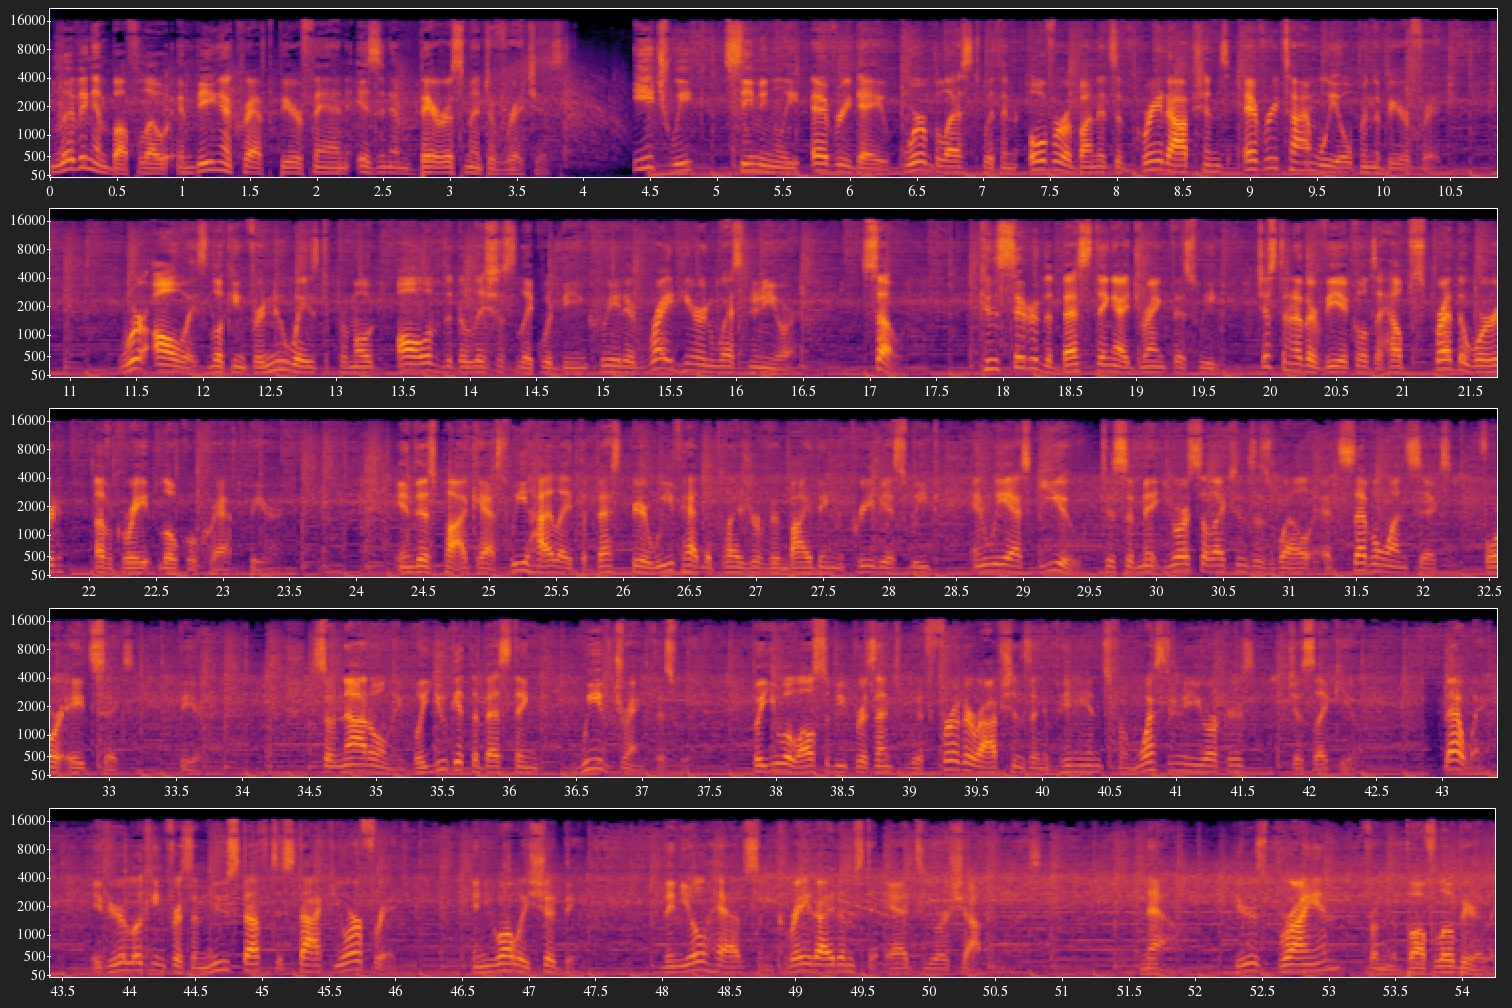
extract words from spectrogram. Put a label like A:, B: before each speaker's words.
A: Living in Buffalo and being a craft beer fan is an embarrassment of riches. Each week, seemingly every day, we're blessed with an overabundance of great options every time we open the beer fridge. We're always looking for new ways to promote all of the delicious liquid being created right here in Western New York. So, consider the best thing I drank this week just another vehicle to help spread the word of great local craft beer. In this podcast, we highlight the best beer we've had the pleasure of imbibing the previous week, and we ask you to submit your selections as well at 716 486 Beer. So not only will you get the best thing we've drank this week, but you will also be presented with further options and opinions from Western New Yorkers just like you. That way, if you're looking for some new stuff to stock your fridge, and you always should be, then you'll have some great items to add to your shopping list. Now, Here's Brian from the Buffalo Beer League.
